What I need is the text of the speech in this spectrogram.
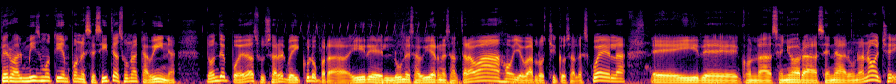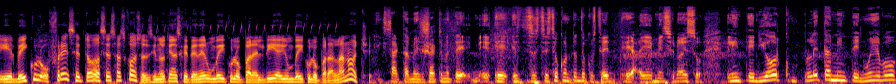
pero al mismo tiempo necesitas una cabina donde puedas usar el vehículo para ir el lunes a viernes al trabajo, llevar los chicos a la escuela, eh, ir eh, con la señora a cenar una noche y el vehículo ofrece todas esas cosas y no tienes que tener un vehículo para el día y un vehículo para la noche. Exactamente, exactamente. Eh, eh, estoy, estoy contento que usted eh, eh, mencionó eso. El interior completamente nuevo.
